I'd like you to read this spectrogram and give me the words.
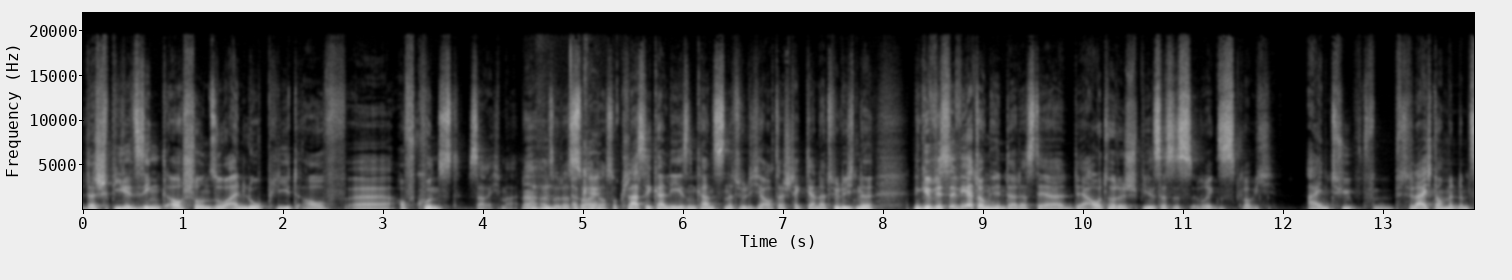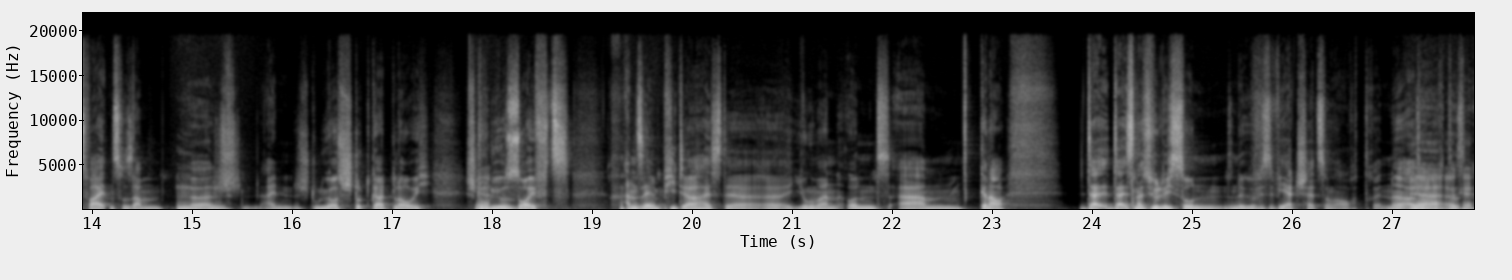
das Spiel singt auch schon so ein Loblied auf, äh, auf Kunst, sag ich mal. Ne? also, dass okay. du halt auch so Klassiker lesen kannst, natürlich auch, da steckt ja natürlich eine, eine gewisse Wertung hinter, dass der, der Autor des Spiels, das ist übrigens, glaube ich, ein Typ, vielleicht noch mit einem zweiten zusammen, Mhm. äh, ein Studio aus Stuttgart, glaube ich, Studio Seufz. Anselm Peter heißt der äh, junge Mann. Und ähm, genau, da, da ist natürlich so, ein, so eine gewisse Wertschätzung auch drin. Ne? Also Ja, auch das, okay.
